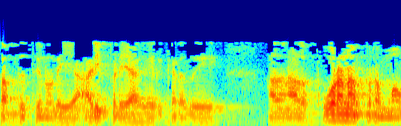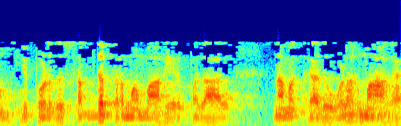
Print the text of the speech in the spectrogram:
சப்தத்தினுடைய அடிப்படையாக இருக்கிறது. அதனால் பூரண பிரம்மம் இப்பொழுது சப்த பிரம்மமாக இருப்பதால் நமக்கு அது உலகமாக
